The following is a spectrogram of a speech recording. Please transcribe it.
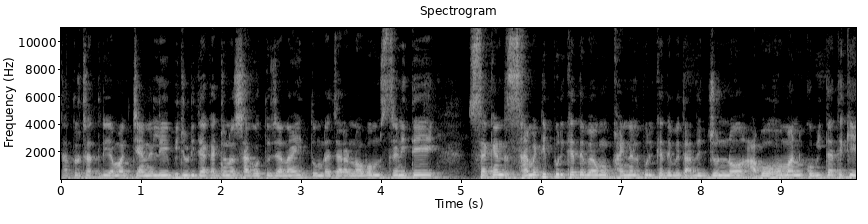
ছাত্রছাত্রী আমার চ্যানেলে ভিডিওটি দেখার জন্য স্বাগত জানাই। তোমরা যারা নবম শ্রেণীতে সেকেন্ড সামেটিভ পরীক্ষা দেবে এবং ফাইনাল পরীক্ষা দেবে, তাদের জন্য আবহমান কবিতা থেকে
